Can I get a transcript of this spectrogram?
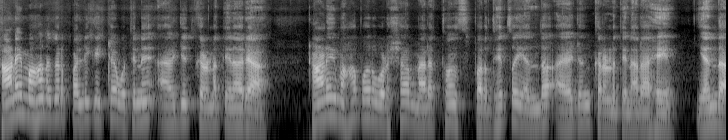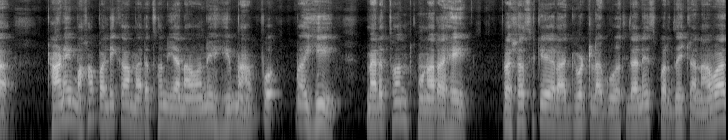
ठाणे महानगरपालिकेच्या वतीने आयोजित करण्यात येणाऱ्या ठाणे महापौर वर्षा मॅरेथॉन स्पर्धेचं यंदा आयोजन करण्यात येणार आहे. यंदा ठाणे महापालिका मॅरेथॉन या नावाने ही महापो ही मॅरेथॉन होणार आहे. प्रशासकीय राजवट लागू असल्याने स्पर्धेच्या नावात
